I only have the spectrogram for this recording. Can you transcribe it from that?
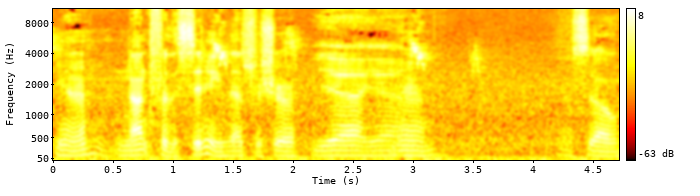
you know, not for the city, that's for sure. Yeah, yeah. Yeah. So,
